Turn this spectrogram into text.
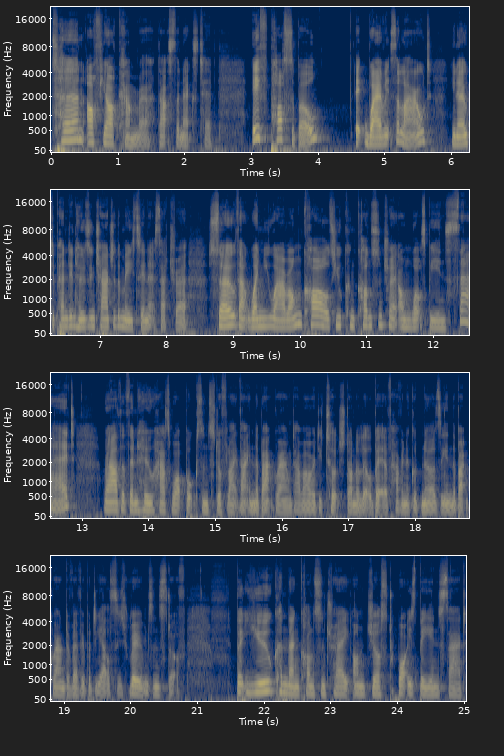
Turn off your camera. That's the next tip. If possible, it, where it's allowed, you know, depending who's in charge of the meeting, etc., so that when you are on calls, you can concentrate on what's being said rather than who has what books and stuff like that in the background. I've already touched on a little bit of having a good nosy in the background of everybody else's rooms and stuff. But you can then concentrate on just what is being said.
